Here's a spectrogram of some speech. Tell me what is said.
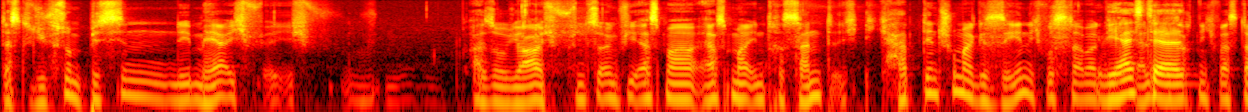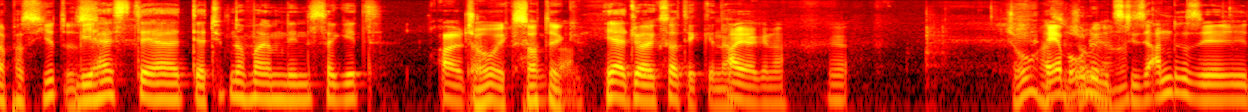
Das lief so ein bisschen nebenher. Ich, ich also ja, ich finde es irgendwie erstmal erstmal interessant. Ich, ich habe den schon mal gesehen, ich wusste aber Wie heißt der- gesagt nicht, was da passiert ist. Wie heißt der, der Typ nochmal, um den es da geht? Alter. Joe Exotic. Ja, Joe Exotic, genau. Ah ja, genau. Ja. Joe? Heißt Ey, aber Joe, ohne ja, Witz, ne? diese andere Serie,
